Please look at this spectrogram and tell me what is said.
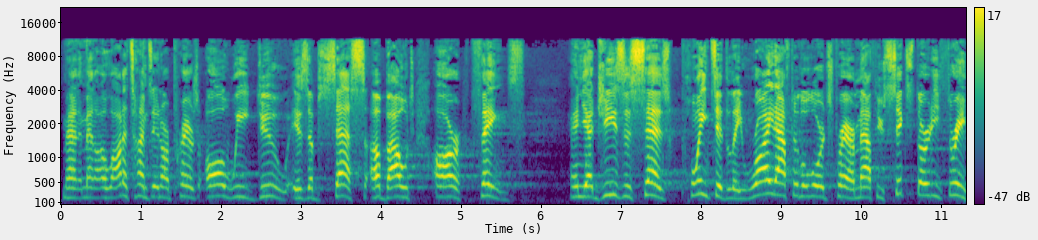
Man, man, a lot of times in our prayers, all we do is obsess about our things. And yet Jesus says pointedly, right after the Lord's Prayer, Matthew 6:33,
